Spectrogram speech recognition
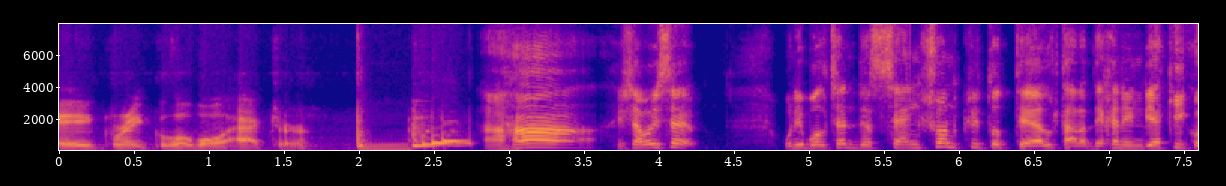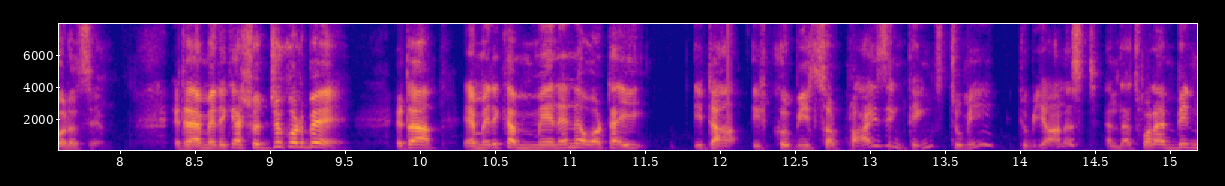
a great global actor. আহা হিসাব হয়েছে উনি বলছেন যে স্যাংশনকৃত তেল তারা দেখেন ইন্ডিয়া কি করেছে এটা আমেরিকা সহ্য করবে এটা আমেরিকা মেনে নেওয়াটাই এটা it could be surprising things to me to be honest and that's what I been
